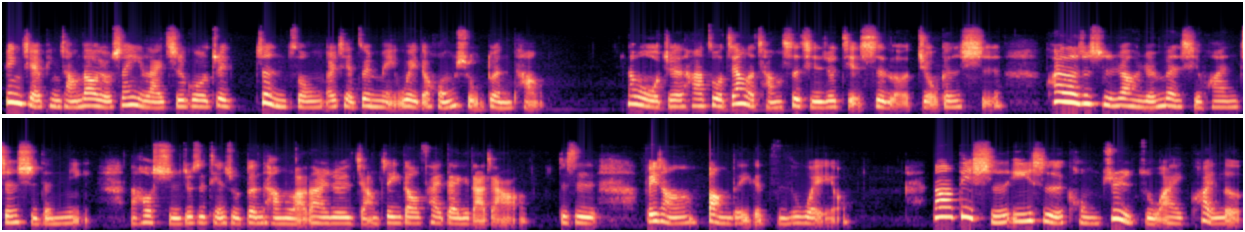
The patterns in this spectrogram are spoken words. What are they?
并且品尝到有生以来吃过最正宗而且最美味的红薯炖汤。那么我觉得他做这样的尝试，其实就解释了九跟十。快乐就是让人们喜欢真实的你，然后十就是田鼠炖汤啦。当然就是讲这一道菜带给大家，就是非常棒的一个滋味哦。那第十一是恐惧阻碍快乐，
